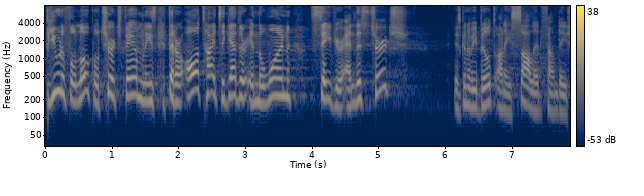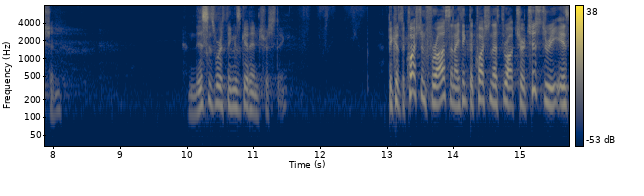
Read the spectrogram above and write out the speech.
beautiful local church families that are all tied together in the one Savior. And this church is going to be built on a solid foundation. And this is where things get interesting. Because the question for us, and I think the question that's throughout church history, is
